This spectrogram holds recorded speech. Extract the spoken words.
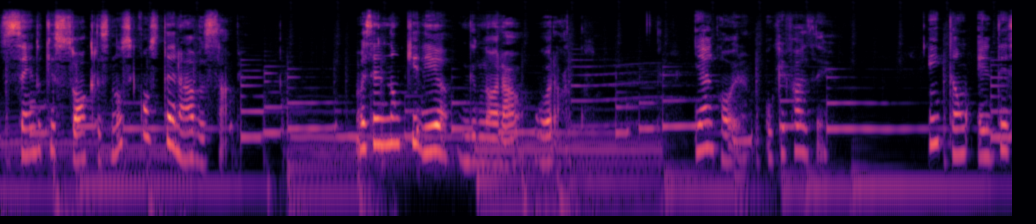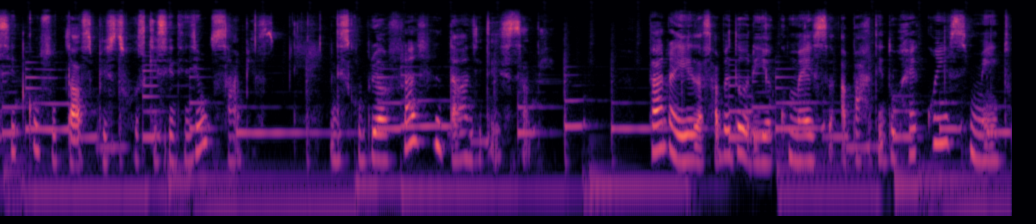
sendo que Sócrates não se considerava sábio, mas ele não queria ignorar o oráculo. E agora, o que fazer? Então ele decide consultar as pessoas que se diziam sábias e descobriu a fragilidade desse saber. Para ele, a sabedoria começa a partir do reconhecimento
